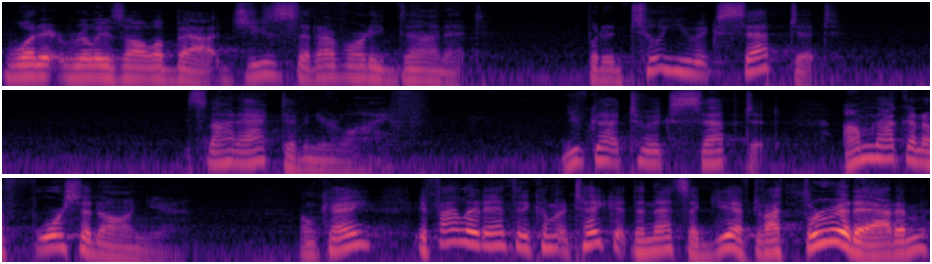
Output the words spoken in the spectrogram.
what it really is all about. Jesus said, I've already done it. But until you accept it, it's not active in your life. You've got to accept it. I'm not going to force it on you. Okay? If I let Anthony come and take it, then that's a gift. If I threw it at him,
